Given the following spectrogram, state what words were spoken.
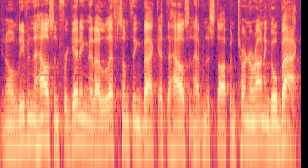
You know, leaving the house and forgetting that I left something back at the house and having to stop and turn around and go back.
